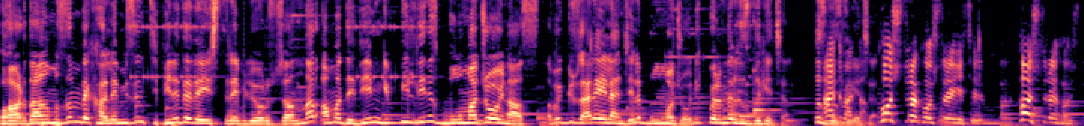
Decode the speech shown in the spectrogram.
Bardağımızın ve kalemizin tipini de değiştirebiliyoruz canlar. Ama dediğim gibi bildiğiniz bulmaca oyunu aslında. Böyle güzel, eğlenceli bulmaca oyunu. İlk bölümleri hızlı geçelim. Hızlı Hadi hızlı bakalım. geçelim. Koştura koştura geçelim bunları. Koştura koştura.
